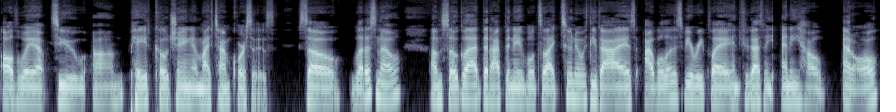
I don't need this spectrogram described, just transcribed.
all the way up to um, paid coaching and lifetime courses. So let us know. I'm so glad that I've been able to like tune in with you guys. I will let this be a replay. And if you guys need any help at all,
